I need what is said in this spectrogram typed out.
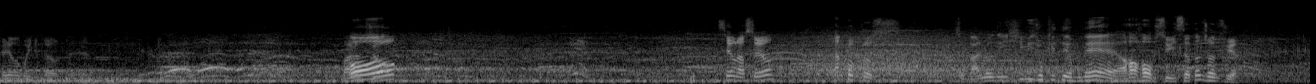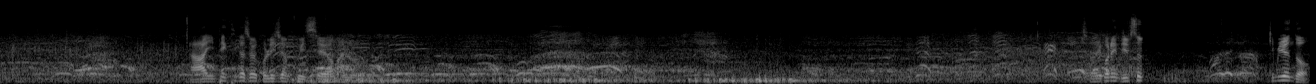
달려가고 있는 가운데. 어? 쪽 세워놨어요. 땅볼 크로스. 자, 말론이 힘이 좋기 때문에 아우, 할수 있었던 전수현. 아 임팩트가 잘 걸리지 않고 있어요 말로. 자 이번엔 닐슨 김윤도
